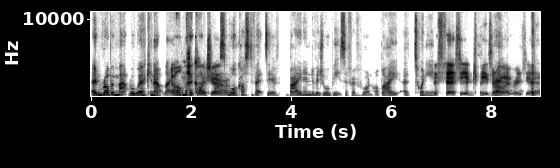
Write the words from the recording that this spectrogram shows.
and Rob and Matt were working out like. Oh my god, yeah. What's more cost effective, buy an individual pizza for everyone or buy a 20 This inch? 30 inch pizza Yeah. or whatever it is, yeah.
